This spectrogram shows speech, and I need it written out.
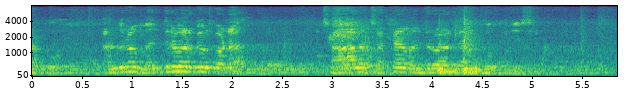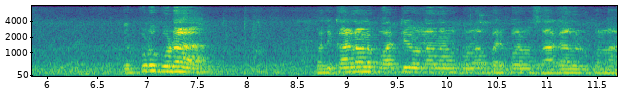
నాకు అందులో మంత్రివర్గం కూడా చాలా చక్కని మంత్రివర్గాన్ని పూర్తి చేశాను ఎప్పుడు కూడా పది కాలాల పార్టీ ఉండాలనుకున్నా పరిపాలన సాగాలనుకున్నా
